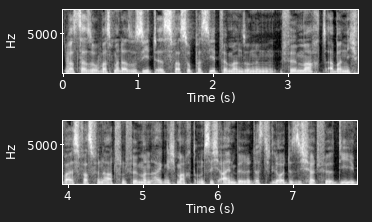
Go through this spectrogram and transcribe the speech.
was da so, was man da so sieht, ist, was so passiert, wenn man so einen Film macht, aber nicht weiß, was für eine Art von Film man eigentlich macht und sich einbildet, dass die Leute sich halt für die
